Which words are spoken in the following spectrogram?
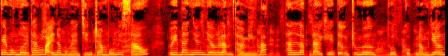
Ngày 10 tháng 7 năm 1946, Ủy ban Nhân dân lâm thời miền Bắc thành lập Đài khí tượng Trung ương thuộc Cục Nông dân.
